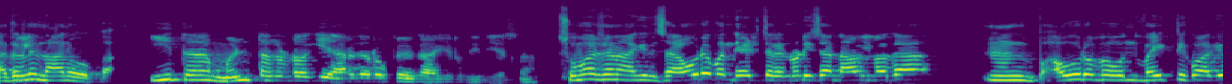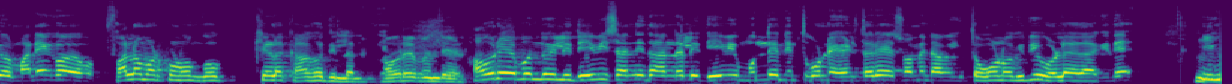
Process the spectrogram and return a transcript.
ಅದರಲ್ಲಿ ನಾನು ಒಬ್ಬ. ಈ ತರ ಮಣ್ಣು ತಗೊಂಡೋಗಿ ಯಾರಿಗಾರು ಉಪಯೋಗ ಆಗಿರೋದಿದೆಯಾ ಸರ್? ಸುಮಾರು ಜನ ಆಗಿದೆ ಸರ್. ಅವರೇ ಬಂದು ಹೇಳ್ತಾರೆ ನೋಡಿ ಸರ್ ನಾವು ಇವಾಗ ಹ್ಮ್, ಅವರ ಒಂದು ವೈಯಕ್ತಿಕವಾಗಿ ಅವ್ರ ಮನೆಗೆ ಫಾಲೋ ಮಾಡ್ಕೊಂಡು ಹೋಗಿ ಹೋಗಿ ಕೇಳಕ್ ಆಗೋದಿಲ್ಲ ನಮ್ಗೆ. ಅವರೇ ಬಂದು ಅವರೇ ಬಂದು ಇಲ್ಲಿ ದೇವಿ ಸನ್ನಿಧಾನದಲ್ಲಿ ದೇವಿ ಮುಂದೆ ನಿಂತ್ಕೊಂಡು ಹೇಳ್ತಾರೆ ಸ್ವಾಮಿ ನಾವು ಈಗ ತಗೊಂಡೋಗಿದ್ವಿ ಒಳ್ಳೇದಾಗಿದೆ. ಈಗ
